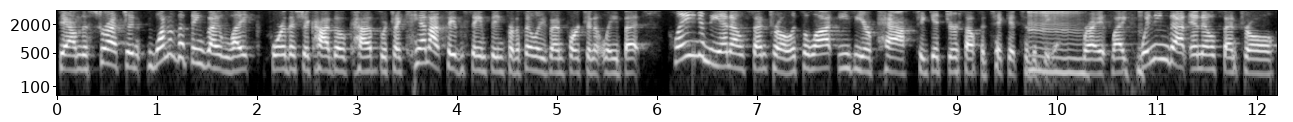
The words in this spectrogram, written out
down the stretch. And one of the things I like for the Chicago Cubs, which I cannot say the same thing for the Phillies, unfortunately, but playing in the NL Central, it's a lot easier path to get yourself a ticket to the mm. dance, right? Like winning that NL Central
